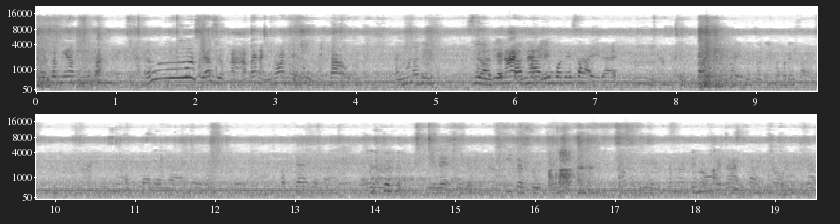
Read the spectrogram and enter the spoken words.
เออถ้ามีคือกันเออเสียเสื้อผ้าไปให้นอนให้ลูกให้เต้าให้มึงอันนี้เสื้อก็ได้นะเองบ่ได้ใส่ได้อืมเอาให้ตัดไหนเสื้อเองก็บ่ได้ใส่ขอบใจละลายเลยขอบใจละลาย นี่แหละนี่แหละที่จะสูบอันนี้ถ้ามันจะนอนก็ได้มันอนก็ได้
